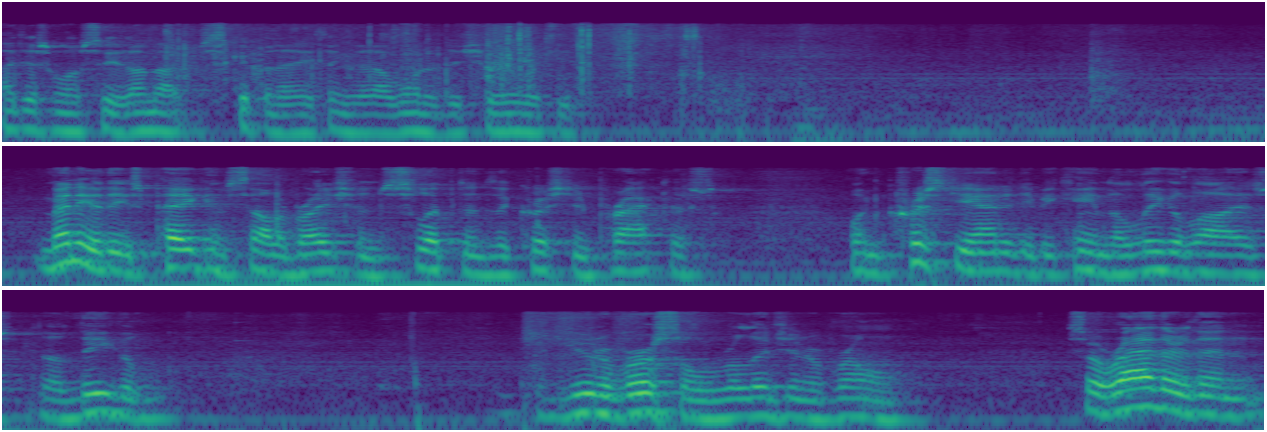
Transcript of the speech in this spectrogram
I just want to see it. I'm not skipping anything that I wanted to share with you. Many of these pagan celebrations slipped into the Christian practice when Christianity became the legalized, the legal universal religion of Rome. So rather than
